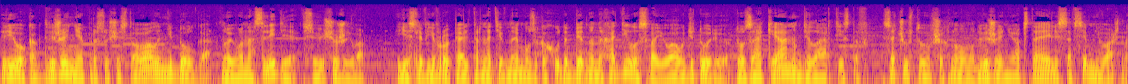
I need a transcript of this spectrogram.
Рио как движение просуществовало недолго, но его наследие все еще живо. Если в Европе альтернативная музыка худо-бедно находила свою аудиторию, то за океаном дела артистов, сочувствовавших новому движению, обстояли совсем неважно.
